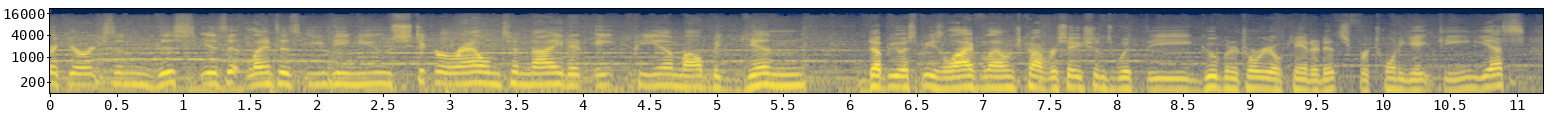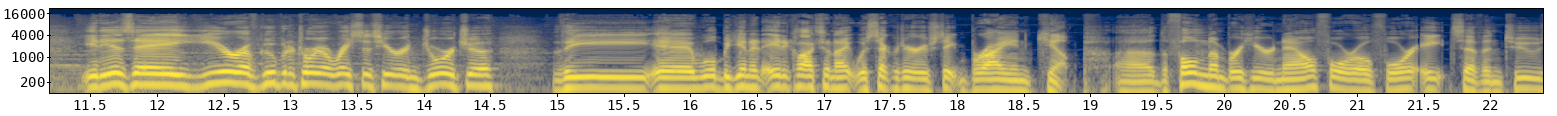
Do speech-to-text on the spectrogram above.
Hour. Erickson. This is Atlanta's Evening News. Stick around tonight at 8 p.m. I'll begin WSB's live lounge conversations with the gubernatorial candidates for 2018. Yes, it is a year of gubernatorial races here in Georgia. The uh, will begin at 8 o'clock tonight with Secretary of State Brian Kemp. Uh, the phone number here now 404 872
